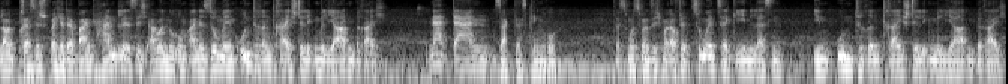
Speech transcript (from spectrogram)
Laut Pressesprecher der Bank handle es sich aber nur um eine Summe im unteren dreistelligen Milliardenbereich, Na dann. sagt das Känguru. Das muss man sich mal auf der Zunge zergehen lassen. Im unteren dreistelligen Milliardenbereich,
